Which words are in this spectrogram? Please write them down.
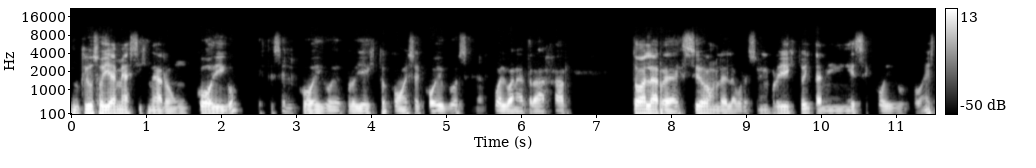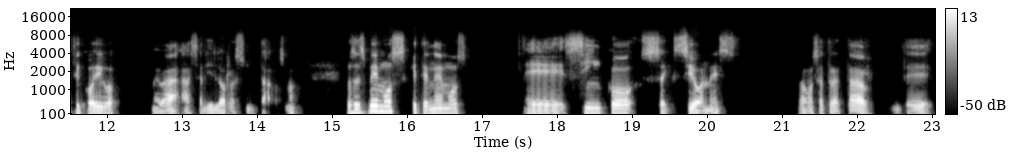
Incluso ya me asignaron un código. Este es el código de proyecto. Con ese código es en el cual van a trabajar toda la redacción, la elaboración del proyecto y también ese código, con este código me va a salir los resultados. ¿no? Entonces vemos que tenemos eh, cinco secciones. Vamos a tratar de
